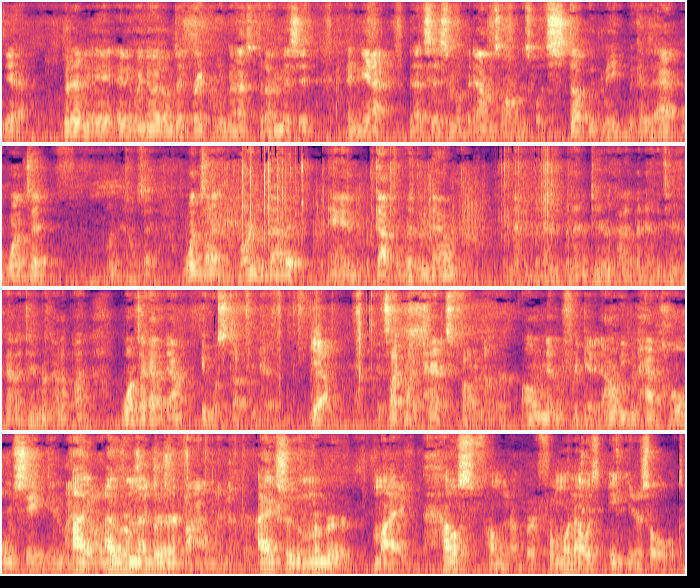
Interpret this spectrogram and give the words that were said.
Yeah. But any, anyway, no, I don't take brake clean glass, but I miss it. And yeah, that System of a Down song is what stuck with me because at, once I, when hell was that? Once I learned about it and got the rhythm down, banana, banana, banana, terracotta, banana, terracotta, terracotta, but once I got it down, it was stuck from good. Yeah. It's like my parents' phone number. I'll never forget it. I don't even have home saved in my I- phone. I remember- I just dial my number. I actually remember my house phone number from when I was eight years old.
